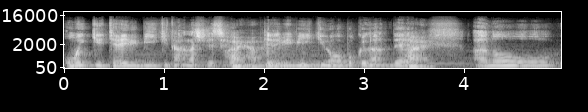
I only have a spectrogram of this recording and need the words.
う思いっきりテレビびいきの話ですよ、はいはいテレビびいきの僕なんで、はい。あのー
